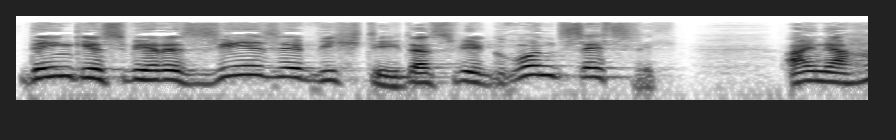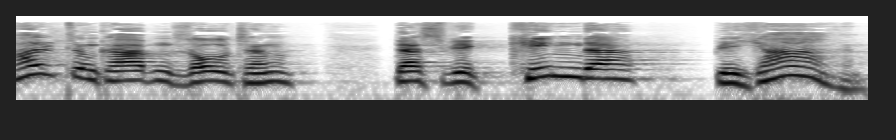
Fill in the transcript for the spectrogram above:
denke, es wäre sehr, sehr wichtig, dass wir grundsätzlich eine Haltung haben sollten, dass wir Kinder bejahen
